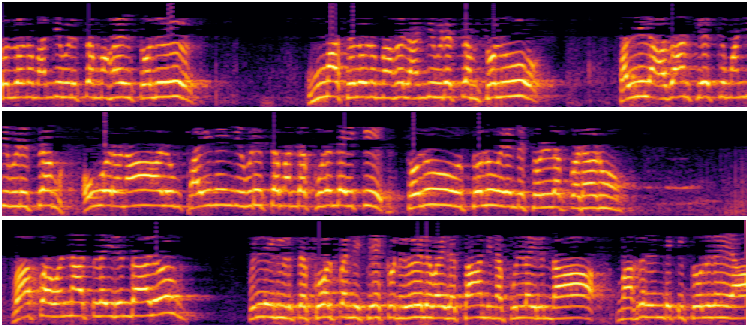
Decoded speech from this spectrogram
சொல்லணும் அஞ்சு விடுத்தம் மகள் தொழு உம்மா சொல்லணும் மகள் அஞ்சு விடுத்தம் தொழு பள்ளியில அதான் கேட்கும் அஞ்சு விடுத்தம். ஒவ்வொரு நாளும் பதினைஞ்சு விடுத்தம் அந்த குழந்தைக்கு தொழு தொழு என்று சொல்லப்படணும். வாப்பா ஒன்னாத்துல இருந்தாலும் பிள்ளைகளிட்ட கோல் பண்ணி கேட்கணும். ஏழு வயதை தாண்டின பிள்ளை இருந்தா மகள் இன்றைக்கு சொல்லுதையா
